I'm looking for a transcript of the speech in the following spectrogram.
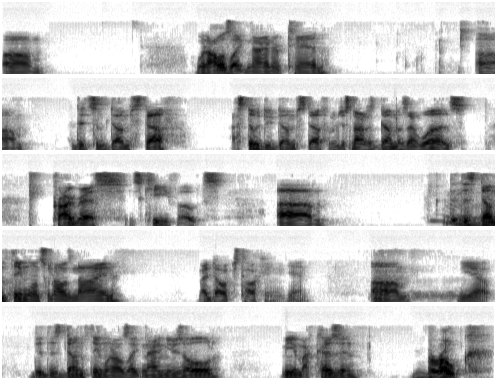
Um, when I was like nine or ten, um, I did some dumb stuff. I still do dumb stuff. I'm just not as dumb as I was. Progress is key, folks. Um, I did this dumb thing once when I was nine. My dog's talking again. Um, yeah, did this dumb thing when I was like nine years old. Me and my cousin broke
